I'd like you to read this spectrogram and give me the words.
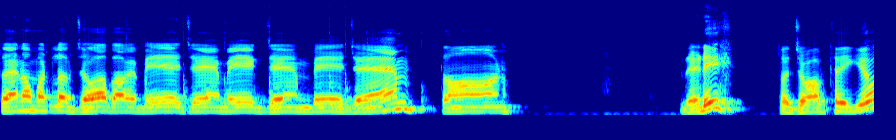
તો એનો મતલબ જવાબ આવે બે જેમ એક, જેમ બે, જેમ ત્રણ. રેડી તો જવાબ થઈ ગયો.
